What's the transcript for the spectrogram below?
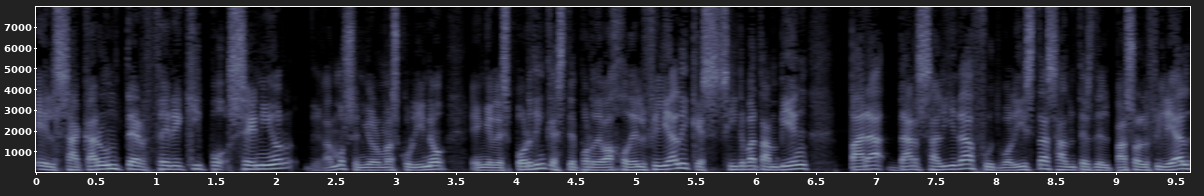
el sacar un tercer equipo senior, digamos, senior masculino en el Sporting que esté por debajo del filial y que sirva también para dar salida a futbolistas antes del paso al filial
